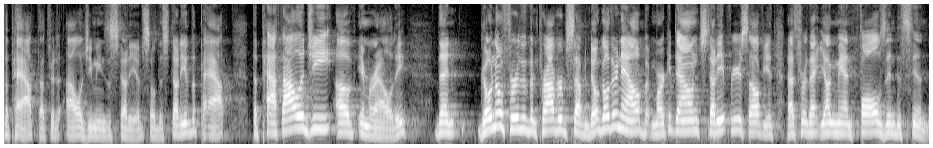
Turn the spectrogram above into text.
the path, that's what ology means, the study of. So, the study of the path, the pathology of immorality, then Go no further than Proverbs 7. Don't go there now, but mark it down, study it for yourself. That's where that young man falls into sin.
